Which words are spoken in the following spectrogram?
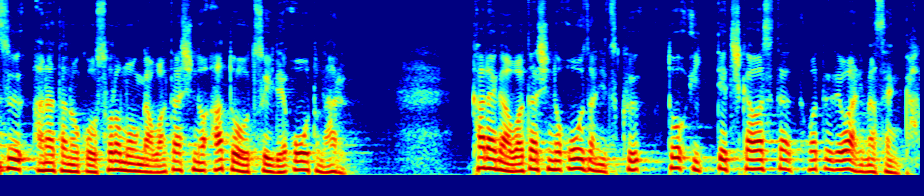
ずあなたの子ソロモンが私の後を継いで王となる。彼が私の王座につくと言って誓わせたわけではありませんか。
